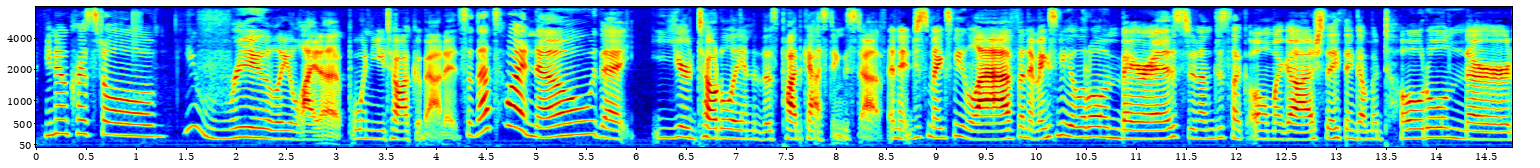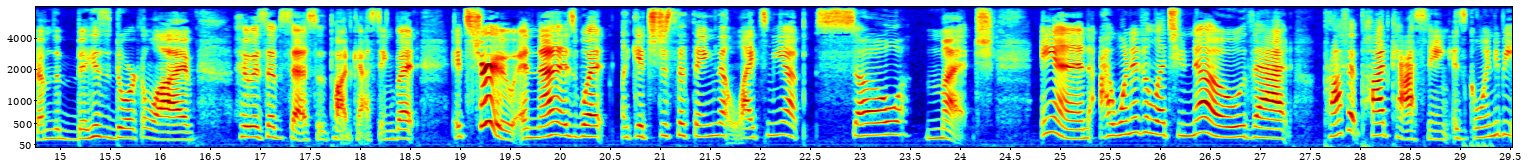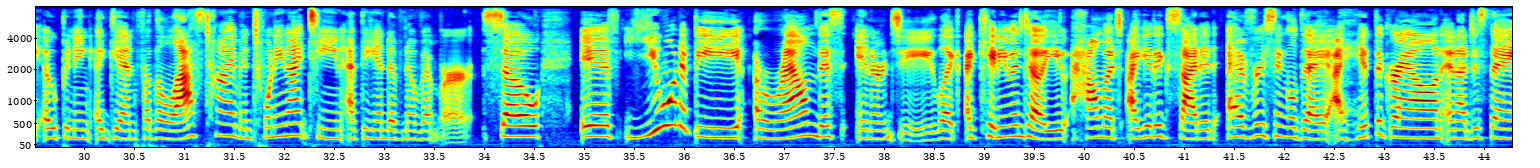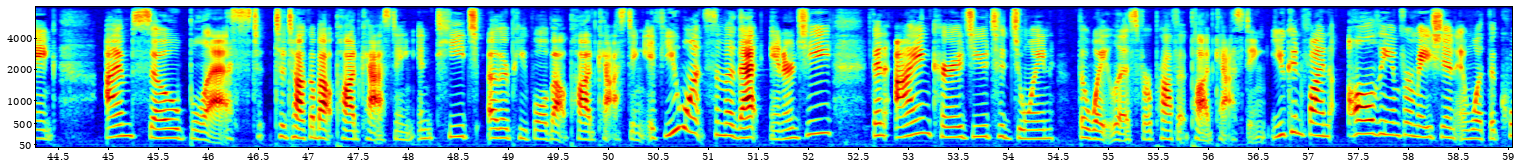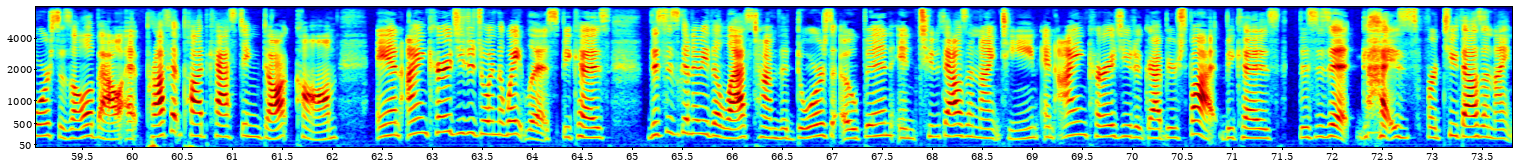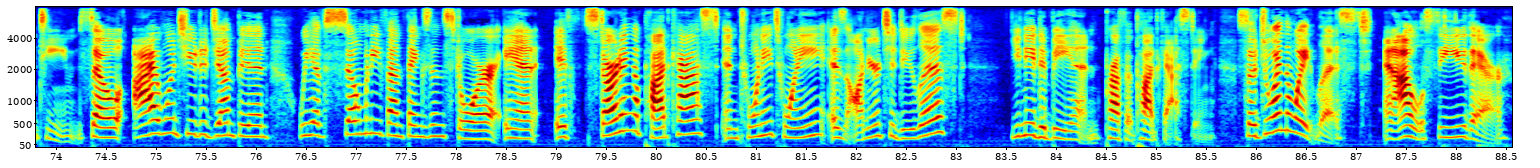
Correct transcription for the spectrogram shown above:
you know, Crystal, you really light up when you talk about it. So that's how I know that you're totally into this podcasting stuff. And it just makes me laugh and it makes me a little embarrassed. And I'm just like, oh my gosh, they think I'm a total nerd. I'm the biggest dork alive who is obsessed with podcasting. But it's true. And that is what, like, it's just the thing that lights me up so much. And I wanted to let you know that Profit Podcasting is going to be opening again for the last time in 2019 at the end of November. So, if you want to be around this energy, like I can't even tell you how much I get excited every single day. I hit the ground and I just think, I'm so blessed to talk about podcasting and teach other people about podcasting. If you want some of that energy, then I encourage you to join the waitlist for Profit Podcasting. You can find all the information and what the course is all about at profitpodcasting.com and I encourage you to join the waitlist because this is going to be the last time the doors open in 2019. And I encourage you to grab your spot because this is it, guys, for 2019. So I want you to jump in. We have so many fun things in store. And if starting a podcast in 2020 is on your to do list, you need to be in Profit Podcasting. So join the waitlist and I will see you there.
